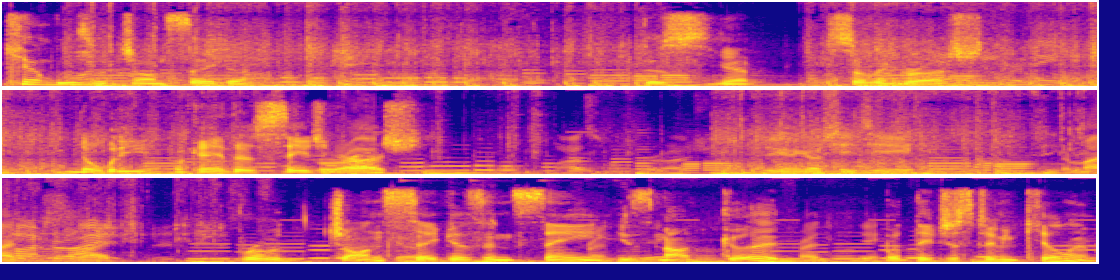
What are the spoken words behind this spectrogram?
Can't lose with John Saiga. There's, yep, Southern Garage. Nobody, okay, there's Sage and Garage. Last. You're gonna go CT. Never mind, just lied. Bro, John Saiga's insane. He's not good. Friendly. But they just didn't kill him.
